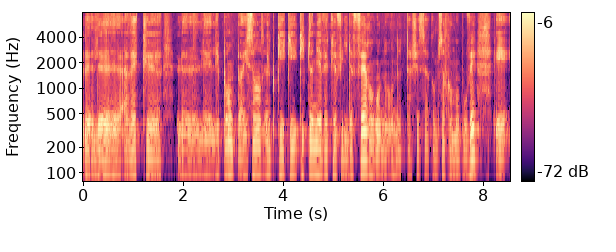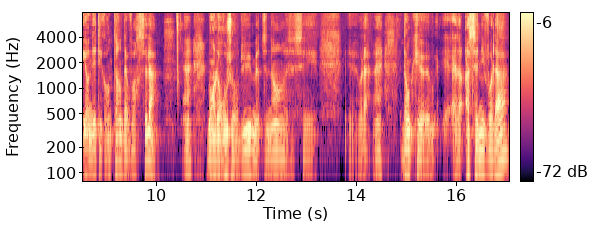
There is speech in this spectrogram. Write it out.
le, avec les, pompes essence qui, tenaient avec un fil de fer. On, attachait ça comme ça, comme on pouvait, et, on était content d'avoir cela. Hein. Bon, alors aujourd'hui, maintenant, c'est. Euh, voilà. Hein. Donc, euh, alors à ce niveau-là,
